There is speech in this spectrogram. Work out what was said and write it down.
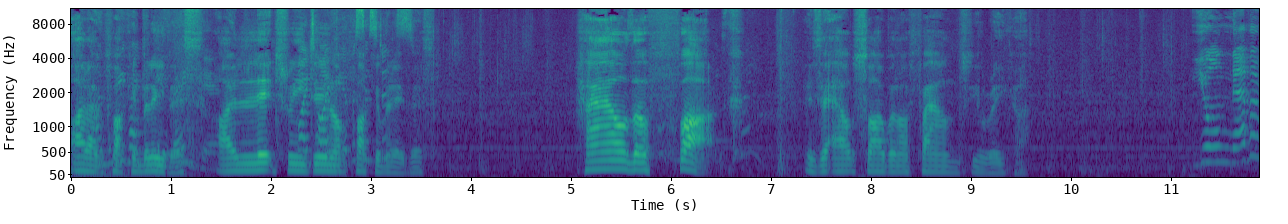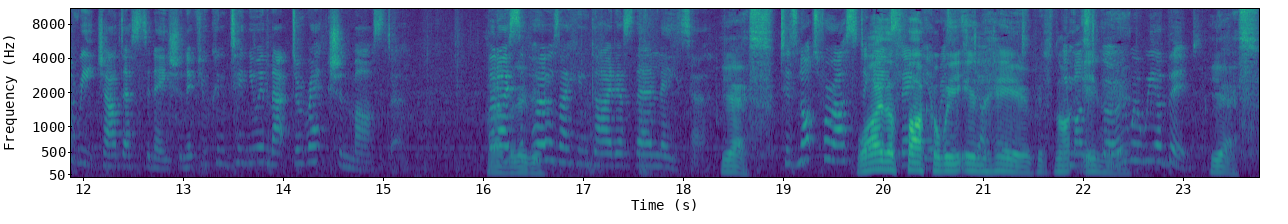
I don't I fucking can believe this. I literally Might do not fucking believe this. How the fuck is it outside when I found Eureka? You'll never reach our destination if you continue in that direction, Master. But I I, believe you. suppose I can guide us there later. Yes. Tis not for us to Why the fuck are we in judgment. here if it's we not must in go here? where we are bid. Yes.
